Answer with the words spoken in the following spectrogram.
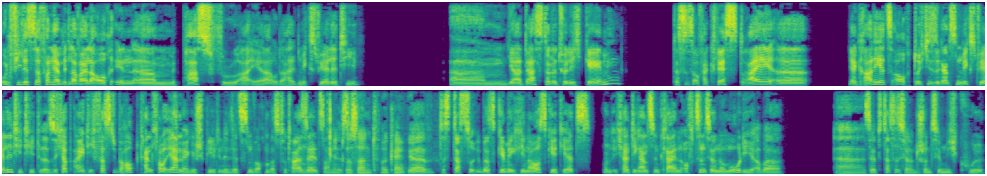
Und vieles davon ja mittlerweile auch in ähm, mit Pass-Through AR oder halt Mixed Reality. Ähm, ja, das dann natürlich Gaming. Das ist auf der Quest 3 äh, ja, gerade jetzt auch durch diese ganzen Mixed Reality Titel. Also ich habe eigentlich fast überhaupt kein VR mehr gespielt in den letzten Wochen, was total hm, seltsam Interessant, ist. Interessant, okay. Ja, dass das so übers Gimmick hinausgeht jetzt und ich halt die ganzen kleinen, oft sind es ja nur Modi, aber äh, selbst das ist ja schon ziemlich cool.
